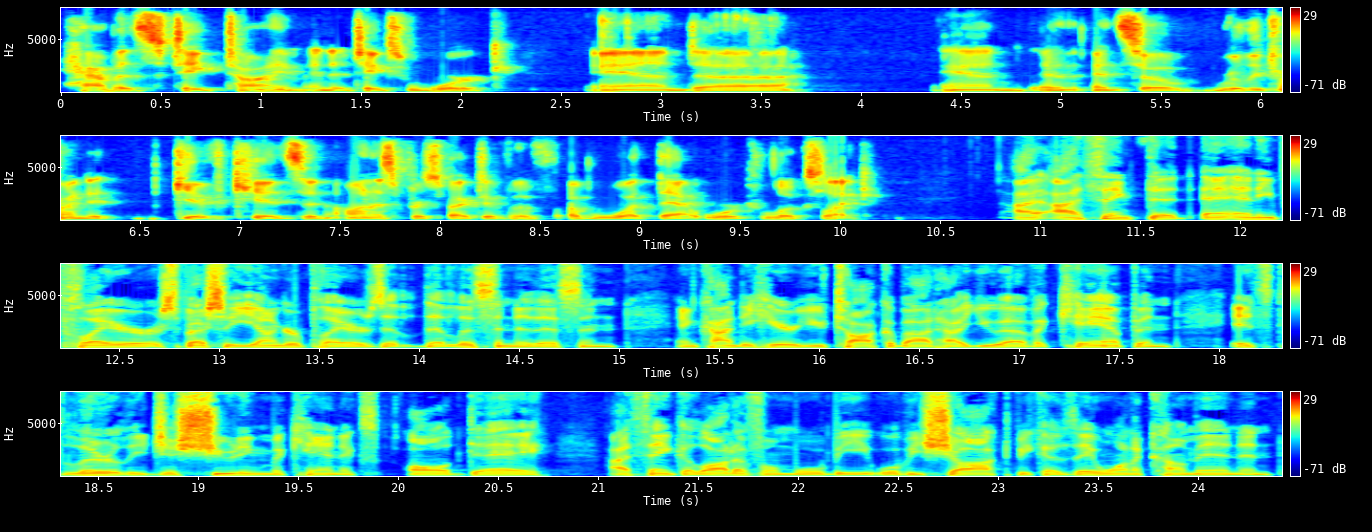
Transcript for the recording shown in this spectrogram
habits take time and it takes work. And uh, And, and and so really trying to give kids an honest perspective of, of what that work looks like. I, I think that any player, especially younger players that, that listen to this and, and kind of hear you talk about how you have a camp and it's literally just shooting mechanics all day. I think a lot of them will be will be shocked because they want to come in and,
